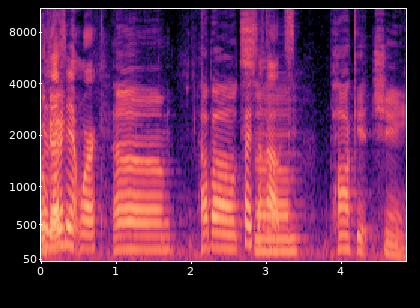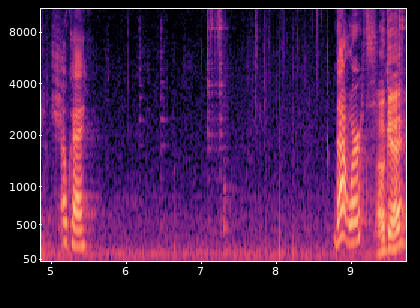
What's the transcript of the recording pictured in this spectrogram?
Okay. That didn't work. Um, how about Try some pocket change? Okay. That worked. Okay.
